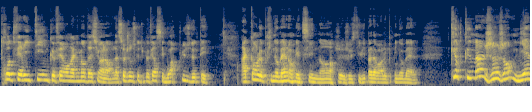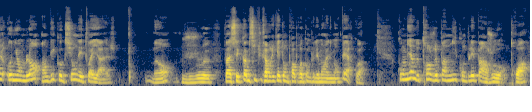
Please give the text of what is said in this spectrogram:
Trop de ferritine, que faire en alimentation? Alors, la seule chose que tu peux faire, c'est boire plus de thé. À quand le prix Nobel en médecine? Non, je ne justifie pas d'avoir le prix Nobel. Curcuma, gingembre, miel, oignon blanc en décoction nettoyage. Non, je... enfin, c'est comme si tu fabriquais ton propre complément alimentaire, quoi. Combien de tranches de pain de mie complet par jour? 3.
